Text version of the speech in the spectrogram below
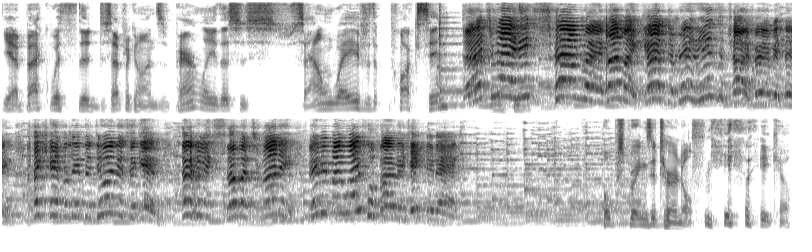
yeah, back with the Decepticons. Apparently, this is Soundwave that walks in. That's right, it's Soundwave! Oh my god, there really is a time for everything! I can't believe they're doing this again! I'm gonna make so much money! Maybe my wife will finally take me back! Hope springs eternal. yeah, there you go.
